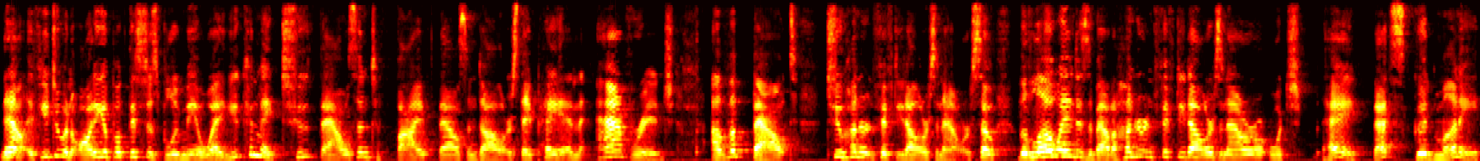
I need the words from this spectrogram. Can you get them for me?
Now, if you do an audiobook, this just blew me away. You can make $2,000 to $5,000. They pay an average of about $250 an hour. So the low end is about $150 an hour, which, hey, that's good money,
